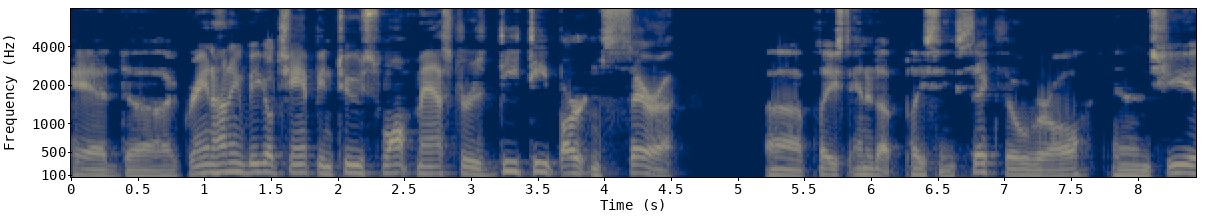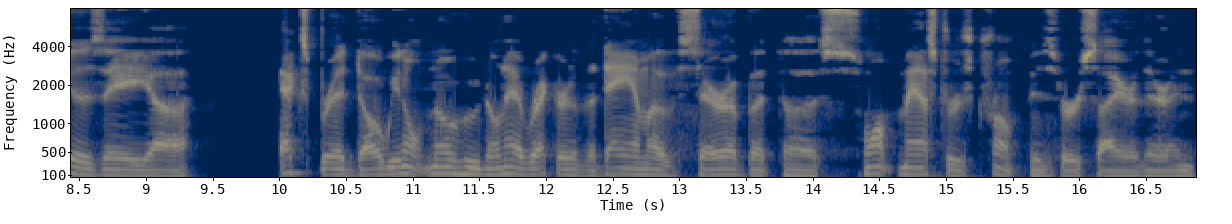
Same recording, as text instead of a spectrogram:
had uh, Grand Hunting Beagle Champion 2 Swamp Masters DT Barton Sarah uh, placed ended up placing sixth overall, and she is a X-bred dog. We don't know who, don't have record of the dam of Sarah, but Swamp Masters Trump is her sire there, and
